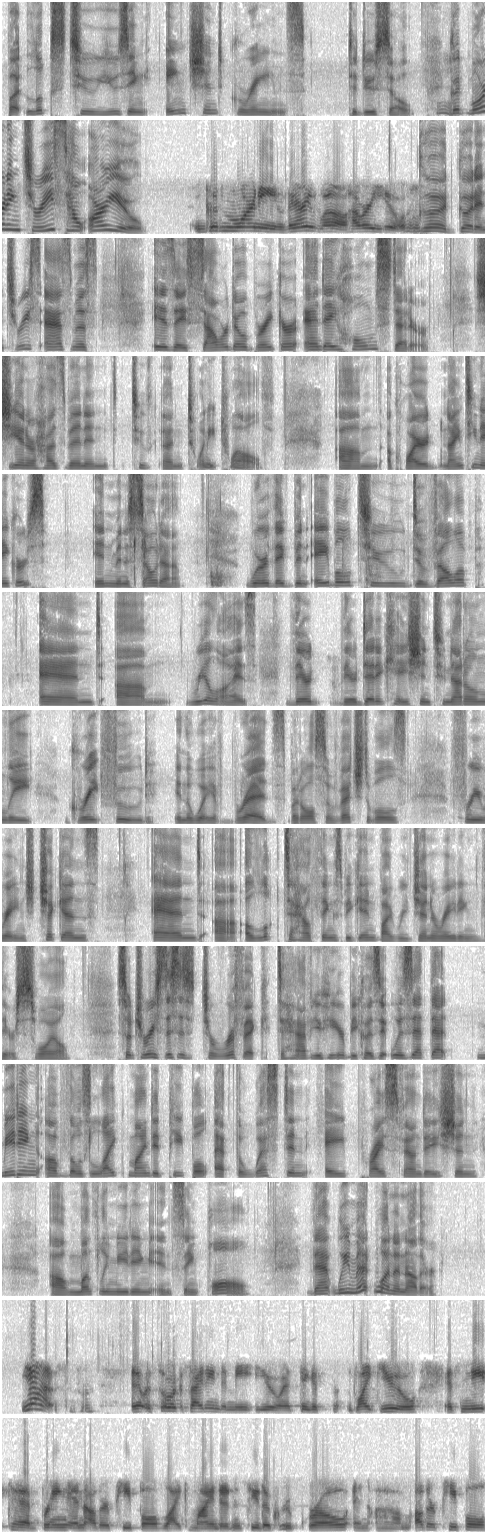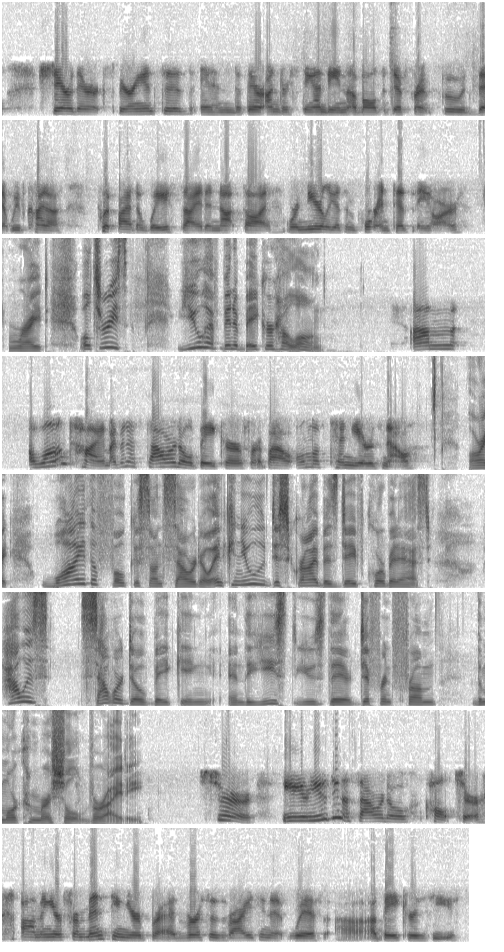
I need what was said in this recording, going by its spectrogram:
but looks to using ancient grains to do so. Good morning, Therese. How are you? Good morning. Very well. How are you? Good, good. And Therese Asmus is a sourdough breaker and a homesteader. She and her husband in, two, in 2012 um, acquired 19 acres in Minnesota where they've been able to develop and um, realize their their dedication to not only great food in the way of breads, but also vegetables, free range chickens, and uh, a look to how things begin by regenerating their soil. So, Therese, this is terrific to have you here because it was at that meeting of those like minded people at the Weston A. Price Foundation uh, monthly meeting in St. Paul that we met one another. Yes. And it was so exciting to meet you. I think it's like you, it's neat to bring in other people like minded and see the group grow and um, other people share their experiences and their understanding of all the different foods that we've kind of put by the wayside and not thought were nearly as important as they are. Right. Well, Therese, you have been a baker how long? Um, a long time. I've been a sourdough baker for about almost 10 years now. All right. Why the focus on sourdough? And can you describe, as Dave Corbett asked, how is sourdough baking and the yeast used there different from the more commercial variety? Sure. You're using a sourdough culture um, and you're fermenting your bread versus rising it with uh, a baker's yeast.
